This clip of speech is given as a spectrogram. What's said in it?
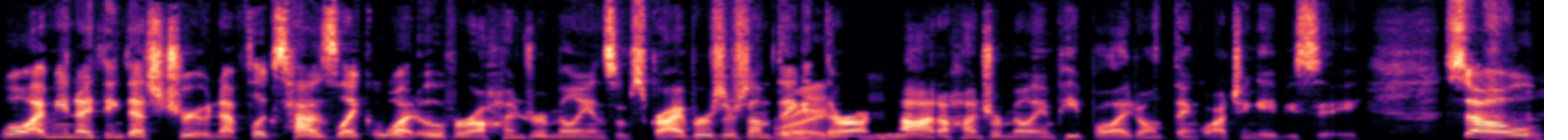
well i mean i think that's true netflix has like what over 100 million subscribers or something right. and there are not 100 million people i don't think watching abc so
